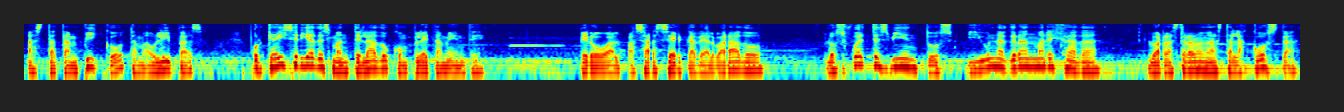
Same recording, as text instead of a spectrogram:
hasta Tampico, Tamaulipas, porque ahí sería desmantelado completamente. Pero al pasar cerca de Alvarado, los fuertes vientos y una gran marejada lo arrastraron hasta la costa,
